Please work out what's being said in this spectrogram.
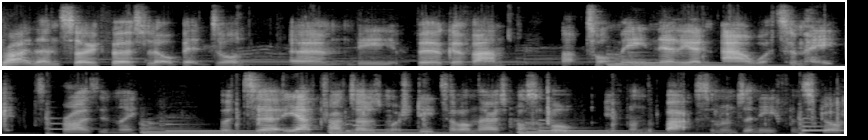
Right then, so first little bit done. Um, the burger van. That took me nearly an hour to make, surprisingly. But uh, yeah, I've tried to add as much detail on there as possible, even on the backs and underneath and stuff.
